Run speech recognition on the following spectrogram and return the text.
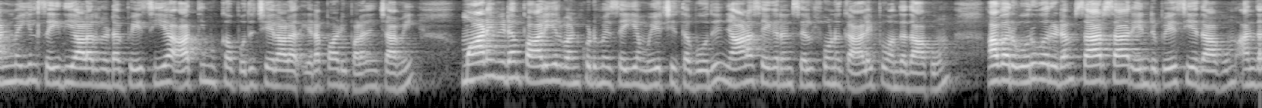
அண்மையில் செய்தியாளர்களிடம் பேசிய அதிமுக பொதுச் செயலாளர் எடப்பாடி பழனிசாமி மாணவியிடம் பாலியல் வன்கொடுமை செய்ய முயற்சித்த போது ஞானசேகரன் செல்போனுக்கு அழைப்பு வந்ததாகவும் அவர் ஒருவரிடம் சார் சார் என்று பேசியதாகவும் அந்த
